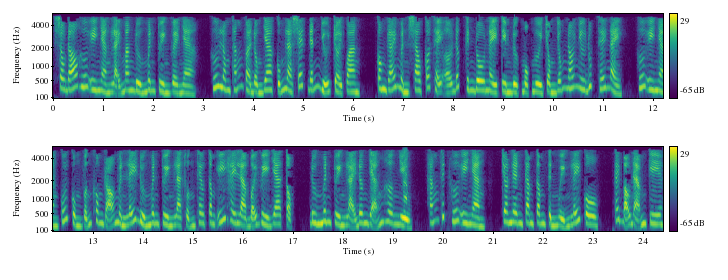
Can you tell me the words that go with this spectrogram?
sau đó hứa y nhàn lại mang đường minh tuyền về nhà, hứa Long Thắng và Đồng Gia cũng là xét đánh giữa trời quang, con gái mình sao có thể ở đất kinh đô này tìm được một người chồng giống nó như đúc thế này? Hứa y nhàn cuối cùng vẫn không rõ mình lấy đường Minh Tuyền là thuận theo tâm ý hay là bởi vì gia tộc, đường Minh Tuyền lại đơn giản hơn nhiều, hắn thích hứa y nhàn, cho nên cam tâm tình nguyện lấy cô, cái bảo đảm kia,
